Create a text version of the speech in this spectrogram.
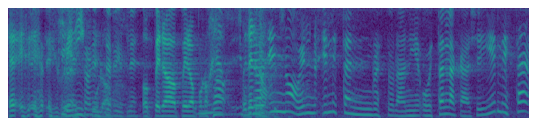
Eh, es- es, es Sí, eso es ridículo. terrible. O- pero, pero por lo general. pero él no. él no, él, él está en un restaurante o está en la calle y él está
